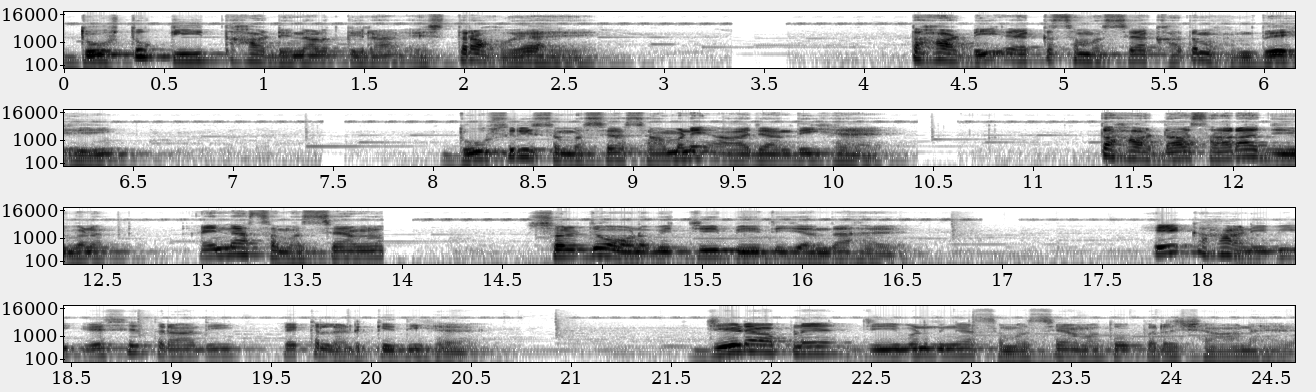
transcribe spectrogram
ਦੋਸਤੋ, ਕੀ ਤੁਹਾਡੇ ਨਾਲ ਕਿਰਾਂ ਇਸ ਤਰ੍ਹਾਂ ਹੋਇਆ ਹੈ? ਤੁਹਾਡੀ ਇੱਕ ਸਮੱਸਿਆ ਖਤਮ ਹੁੰਦੇ ਹੀ ਦੂਸਰੀ ਸਮੱਸਿਆ ਸਾਹਮਣੇ ਆ ਜਾਂਦੀ ਹੈ। ਤੁਹਾਡਾ ਸਾਰਾ ਜੀਵਨ ਇਹਨਾਂ ਸਮੱਸਿਆਵਾਂ ਨੂੰ ਸੁਲਝਾਉਣ ਵਿੱਚ ਹੀ ਬੀਤ ਜਾਂਦਾ ਹੈ। ਇਹ ਕਹਾਣੀ ਵੀ ਇਸੇ ਤਰ੍ਹਾਂ ਦੀ ਇੱਕ ਲੜਕੇ ਦੀ ਹੈ, ਜਿਹੜਾ ਆਪਣੇ ਜੀਵਨ ਦੀਆਂ ਸਮੱਸਿਆਵਾਂ ਤੋਂ ਪਰੇਸ਼ਾਨ ਹੈ।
